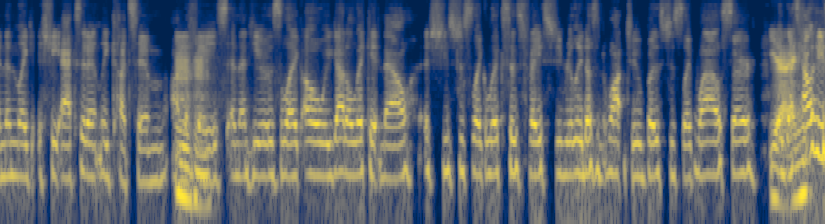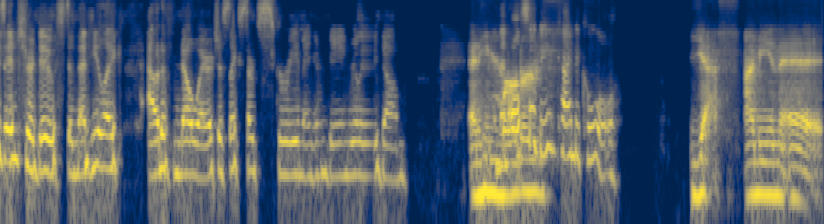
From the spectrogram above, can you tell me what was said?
and then like she accidentally cuts him on mm-hmm. the face and then he was like oh we gotta lick it now and she's just like licks his face she really doesn't want to but it's just like wow sir. Yeah like, that's how he's introduced and then he like out of nowhere just like starts screaming and being really dumb. And he and murders also being kind of cool. Yes i mean uh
